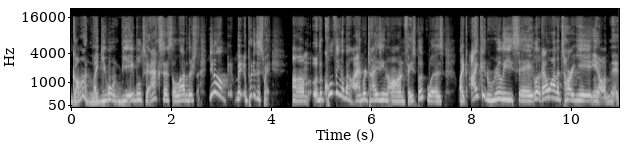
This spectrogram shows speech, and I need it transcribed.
gone. Like you won't be able to access a lot of their. You know, put it this way. Um, the cool thing about advertising on Facebook was like I could really say, look, I want to target, you know,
